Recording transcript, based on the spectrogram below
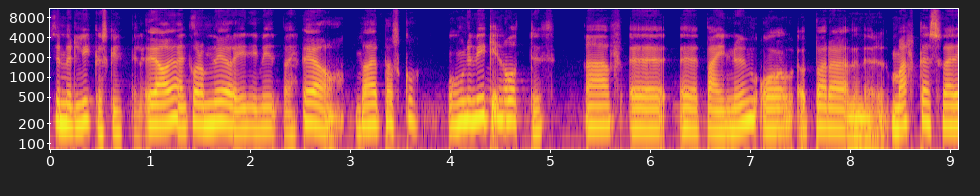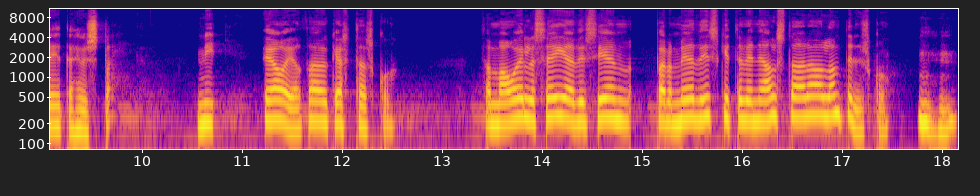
sem er líka skemmtileg. Já, já, bara mjög, inn í miðbæ. já, það er það sko. Og hún er mikið notuð af uh, uh, bænum og bara uh, markaðsvæði þetta hefur stækkað mikið. Já, já, það hefur gert það sko. Það má eiginlega segja að við séum bara með viðskiptavinni allstaðar á landinu sko. Mm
